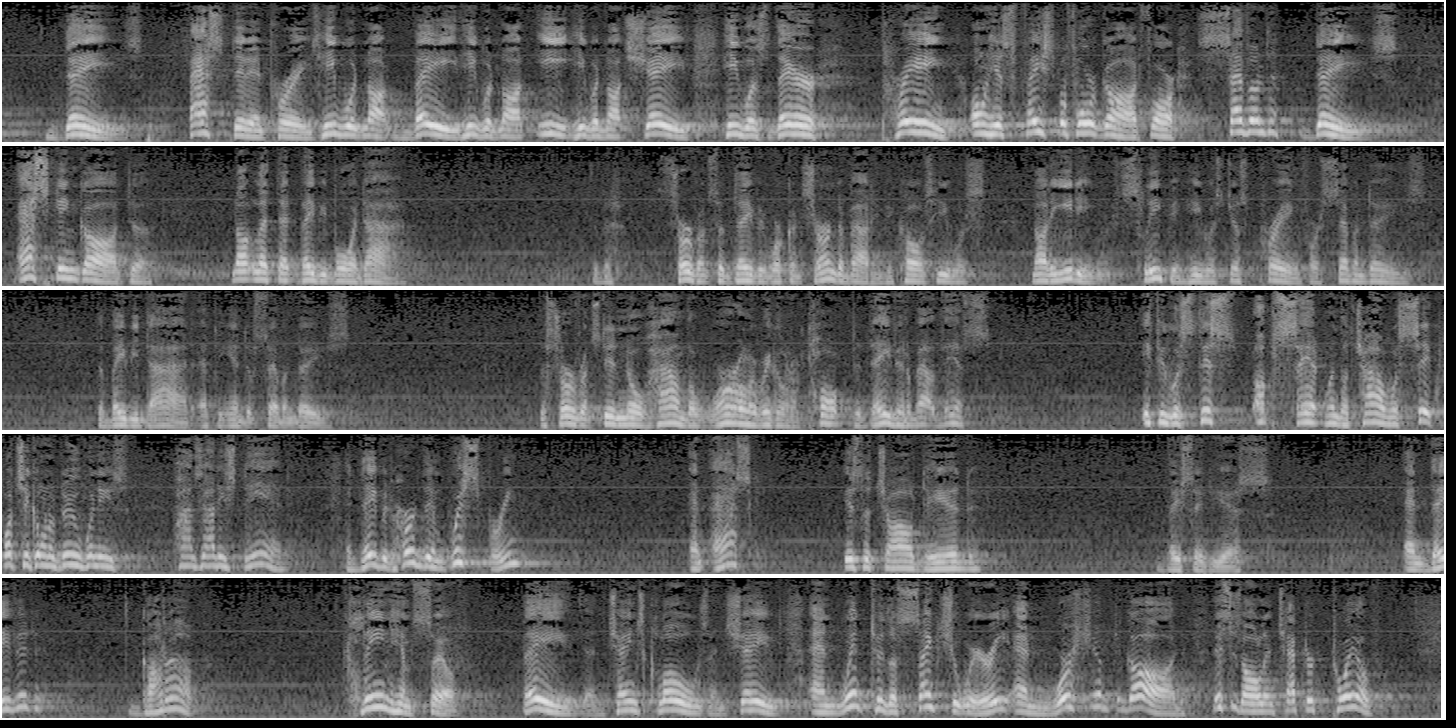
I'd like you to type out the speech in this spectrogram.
days, fasted and prayed. He would not bathe, he would not eat, he would not shave. He was there praying on his face before God for seven days, asking God to not let that baby boy die. The servants of David were concerned about him because he was not eating or sleeping. He was just praying for seven days. The baby died at the end of seven days. The servants didn't know how in the world are we going to talk to David about this. If he was this upset when the child was sick, what's he going to do when he finds out he's dead? And David heard them whispering and asked, Is the child dead? They said yes. And David got up, cleaned himself, bathed and changed clothes and shaved, and went to the sanctuary and worshiped God. This is all in chapter 12.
